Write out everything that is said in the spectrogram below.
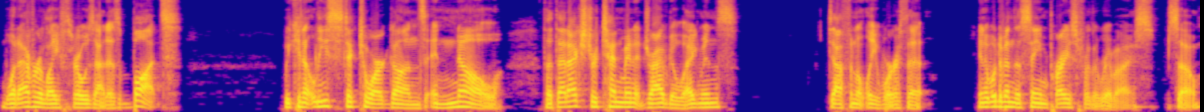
whatever life throws at us. But we can at least stick to our guns and know that that extra 10 minute drive to Wegmans definitely worth it. And it would have been the same price for the ribeyes. So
